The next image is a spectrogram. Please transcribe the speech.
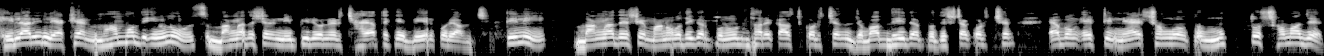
হিলারি লেখেন, মোহাম্মদ ইউনুস বাংলাদেশের নিপীড়নের ছায়া থেকে বের করে আনছেন। তিনি বাংলাদেশে মানবাধিকার পুনরুদ্ধারে কাজ করছেন জবাবদিহিতা প্রতিষ্ঠা করছেন এবং একটি ন্যায়সঙ্গত মুক্ত সমাজের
